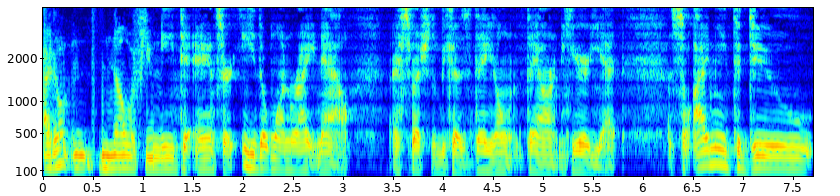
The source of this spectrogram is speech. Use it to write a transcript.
I don't know if you need to answer either one right now, especially because they don't they aren't here yet. So I need to do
